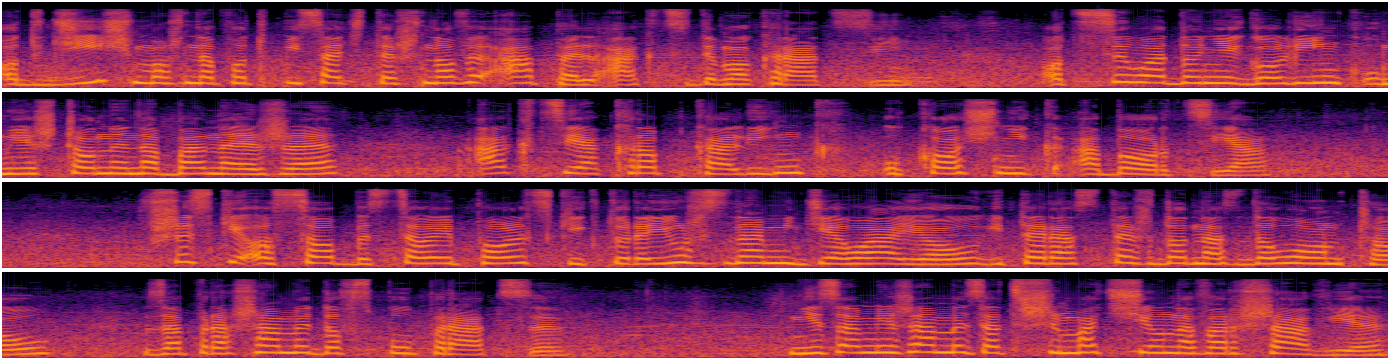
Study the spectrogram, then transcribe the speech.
Od dziś można podpisać też nowy apel Akcji Demokracji. Odsyła do niego link umieszczony na banerze akcja.link ukośnik aborcja. Wszystkie osoby z całej Polski, które już z nami działają i teraz też do nas dołączą, zapraszamy do współpracy. Nie zamierzamy zatrzymać się na Warszawie.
